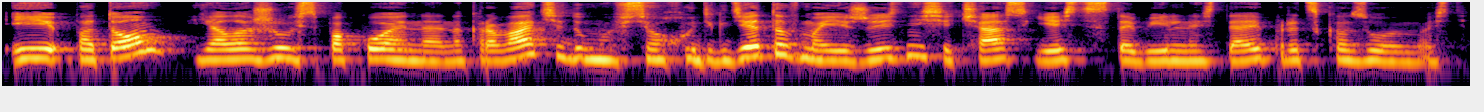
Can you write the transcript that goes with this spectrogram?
И потом я ложусь спокойно на кровати думаю, все, хоть где-то в моей жизни сейчас есть стабильность, да, и предсказуемость.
